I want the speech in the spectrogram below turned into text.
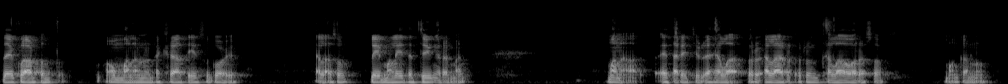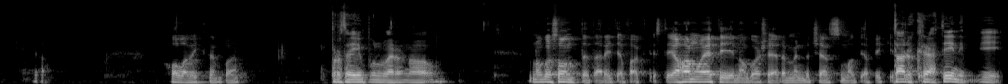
Det är ju klart att om man använder kreatin så går ju eller så blir man lite tyngre, men man äter inte det hela, eller runt hela året, så man kan nog ja, hålla vikten på en. Proteinpulver och något. Sånt äter inte jag faktiskt. Jag har nog ätit i något skede, men det känns som att jag fick Tar inte... du kreatin i, i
